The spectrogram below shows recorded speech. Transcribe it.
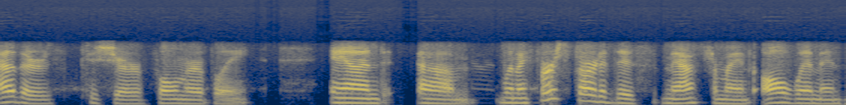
others to share vulnerably. And um, when I first started this mastermind, all women,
